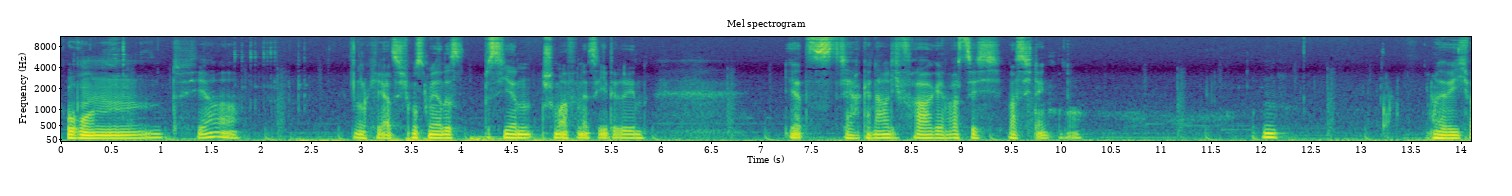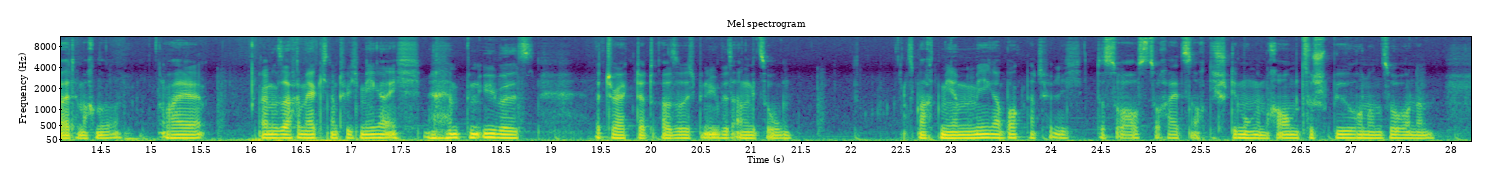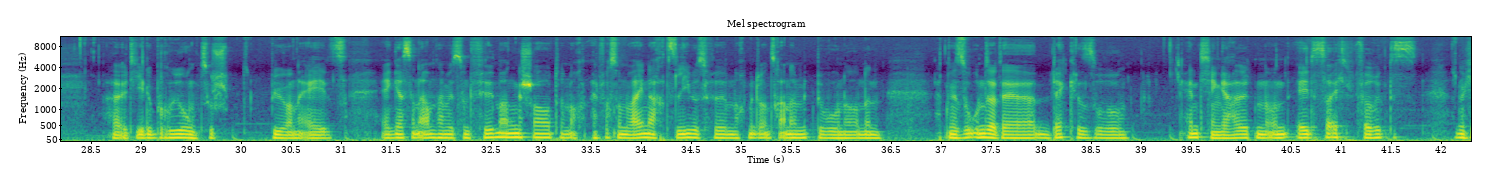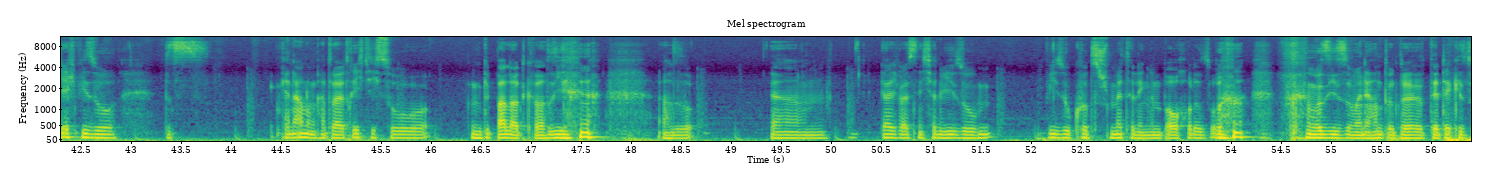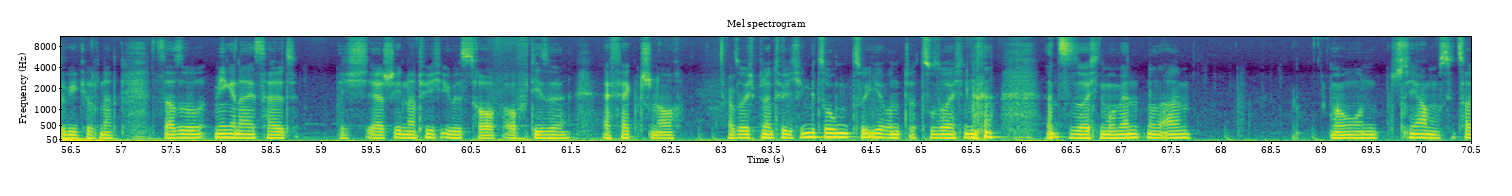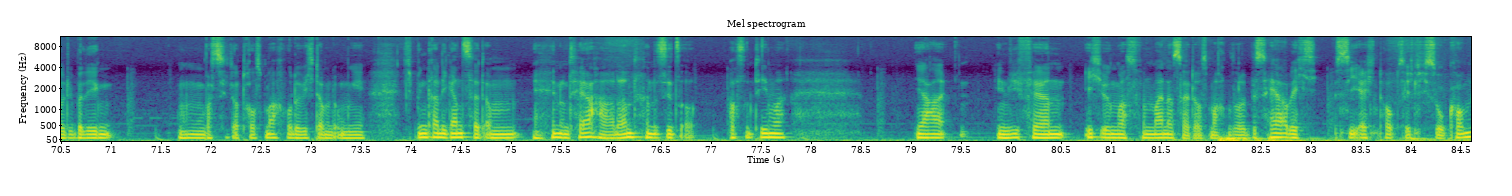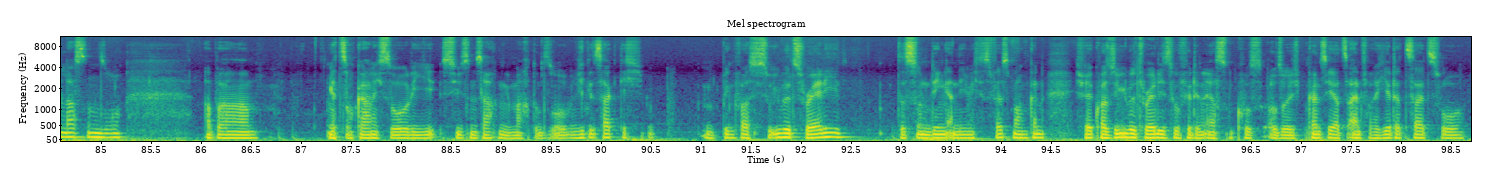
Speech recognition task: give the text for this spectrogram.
Und ja. Okay, also ich muss mir das bis hierhin schon mal von der Seite reden. Jetzt, ja, genau die Frage, was ich, was ich denken soll. Hm. Oder wie ich weitermachen soll. Weil eine Sache merke ich natürlich mega, ich bin übelst attracted, also ich bin übelst angezogen. Es macht mir mega Bock natürlich, das so auszureizen, auch die Stimmung im Raum zu spüren und so und dann halt jede Berührung zu spüren. Ey, jetzt, ey gestern Abend haben wir so einen Film angeschaut und auch einfach so einen Weihnachtsliebesfilm noch mit unseren anderen Mitbewohnern und dann hatten wir so unter der Decke so Händchen gehalten und ey, das war echt verrückt. Das hat mich echt wie so, das keine Ahnung, hat halt richtig so geballert quasi. also, ähm, ja, ich weiß nicht, hat wie so, wie so kurz Schmetterling im Bauch oder so, wo sie so meine Hand unter der Decke so gegriffen hat. Das war so mega nice halt. Ich äh, stehe natürlich übelst drauf, auf diese Affection auch. Also ich bin natürlich hingezogen zu ihr und zu solchen, zu solchen Momenten und allem. Und ja, muss jetzt halt überlegen, was ich daraus mache oder wie ich damit umgehe. Ich bin gerade die ganze Zeit am Hin- und Her hadern. Das ist jetzt auch, auch so ein Thema. Ja, inwiefern ich irgendwas von meiner Seite aus machen soll. Bisher habe ich sie echt hauptsächlich so kommen lassen, so. Aber jetzt noch gar nicht so die süßen Sachen gemacht und so. Wie gesagt, ich bin quasi so übelst ready. Das ist so ein Ding, an dem ich das festmachen kann. Ich wäre quasi übelst ready so für den ersten Kuss. Also ich könnte sie jetzt einfach jederzeit so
